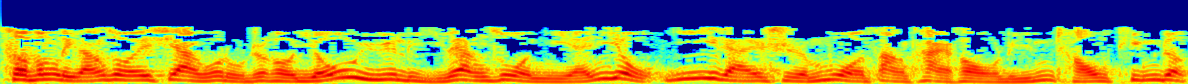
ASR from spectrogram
册封李亮作为西夏国主之后，由于李亮祚年幼，依然是莫藏太后临朝听政。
